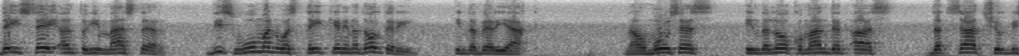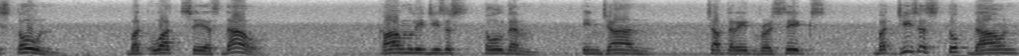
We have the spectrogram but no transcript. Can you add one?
they say unto him, Master, this woman was taken in adultery in the very act. Now Moses in the law commanded us that such should be stoned. But what sayest thou? Calmly Jesus told them in John chapter 8 verse 6, But Jesus stooped down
